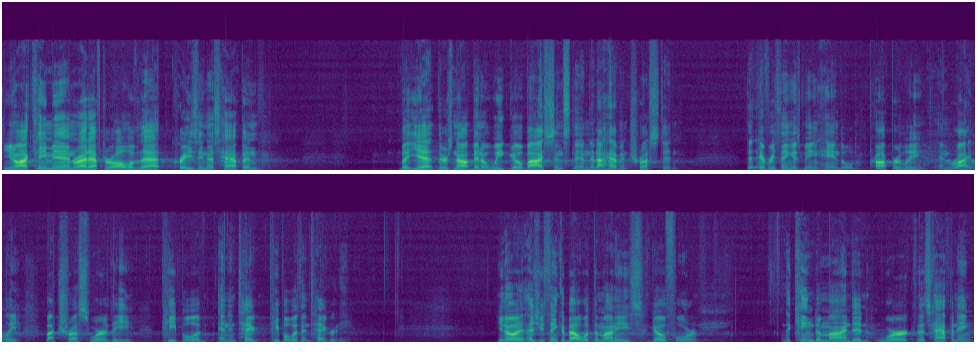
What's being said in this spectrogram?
You know, I came in right after all of that craziness happened, but yet there's not been a week go by since then that I haven't trusted that everything is being handled properly and rightly by trustworthy people and integ- people with integrity. You know, as you think about what the monies go for, the kingdom minded work that's happening,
